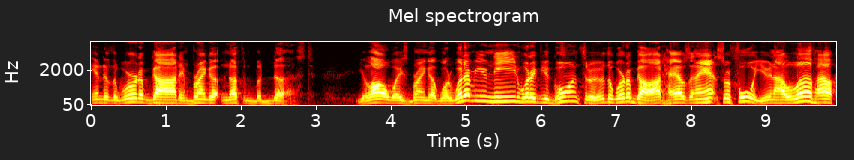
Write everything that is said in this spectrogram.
into the Word of God and bring up nothing but dust. You'll always bring up water. Whatever you need, whatever you're going through, the Word of God has an answer for you. And I love how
